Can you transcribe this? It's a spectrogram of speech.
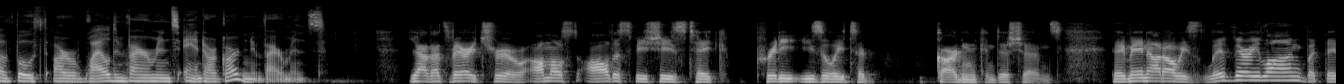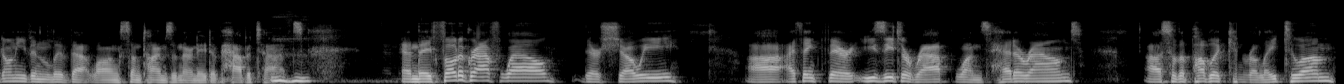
of both our wild environments and our garden environments. Yeah, that's very true. Almost all the species take pretty easily to garden conditions. They may not always live very long, but they don't even live that long sometimes in their native habitats. Mm-hmm. And they photograph well, they're showy. Uh, I think they're easy to wrap one's head around uh, so the public can relate to them.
